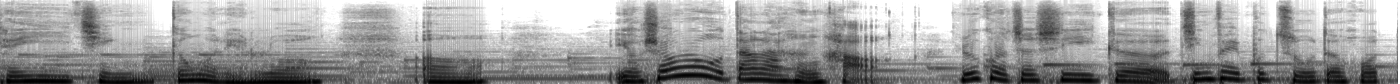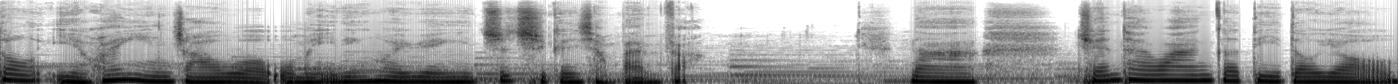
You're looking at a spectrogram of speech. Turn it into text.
可以请跟我联络。嗯，有收入当然很好。如果这是一个经费不足的活动，也欢迎找我，我们一定会愿意支持跟想办法。那全台湾各地都有，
